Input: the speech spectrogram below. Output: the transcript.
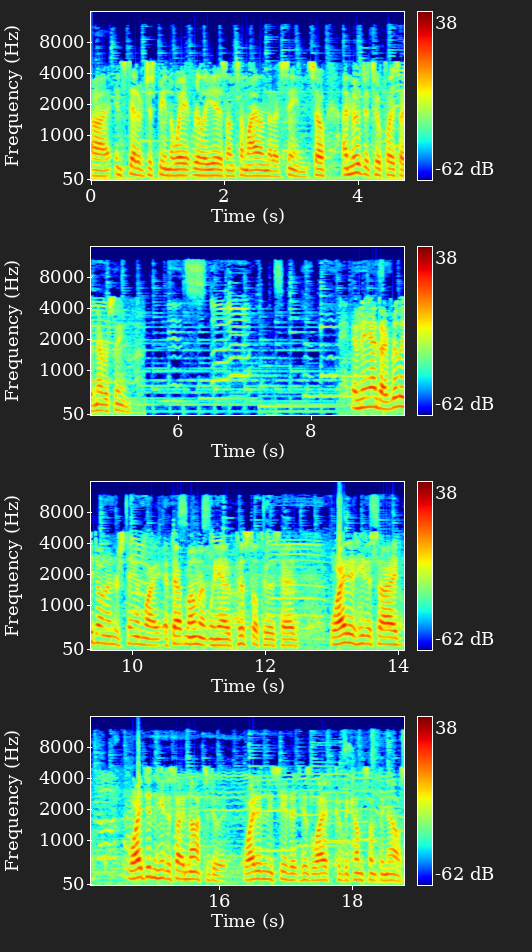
uh, instead of just being the way it really is on some island that I've seen. So I moved it to a place I'd never seen. In the end, I really don't understand why, at that moment when he had a pistol to his head, why did he decide, why didn't he decide not to do it? Why didn't he see that his life could become something else,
